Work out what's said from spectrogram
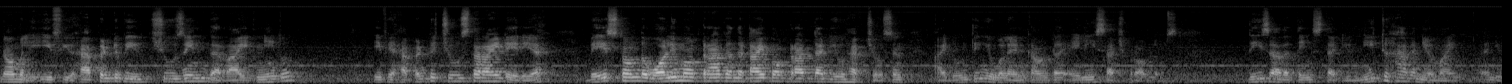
normally if you happen to be choosing the right needle, if you happen to choose the right area, based on the volume of drug and the type of drug that you have chosen, I don't think you will encounter any such problems. These are the things that you need to have in your mind and you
